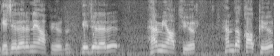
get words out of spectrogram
geceleri ne yapıyordu? Geceleri hem yatıyor hem de kalkıyor.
